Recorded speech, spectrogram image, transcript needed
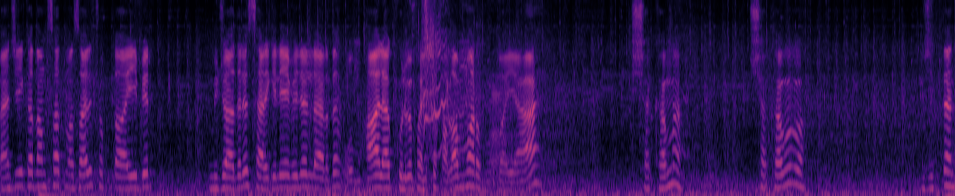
Bence ilk adam satmasaydı çok daha iyi bir mücadele sergileyebilirlerdi. Oğlum hala kulübe paleti falan var burada ya. Şaka mı? Şaka mı bu? Cidden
